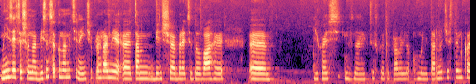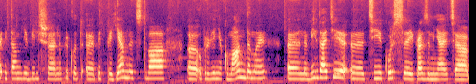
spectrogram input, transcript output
Мені здається, що на бізнес-економіці, на іншій програмі, е, там більше береться до уваги е, якась, не знаю, як це сказати правильно, гуманітарна частинка, і там є більше, наприклад, е, підприємництва, е, управління командами. Е, На бігдаті е, ці курси якраз заміняються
